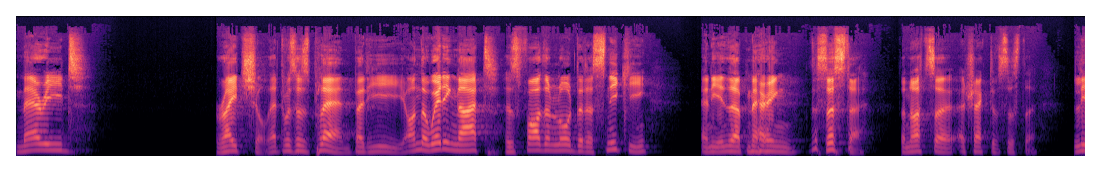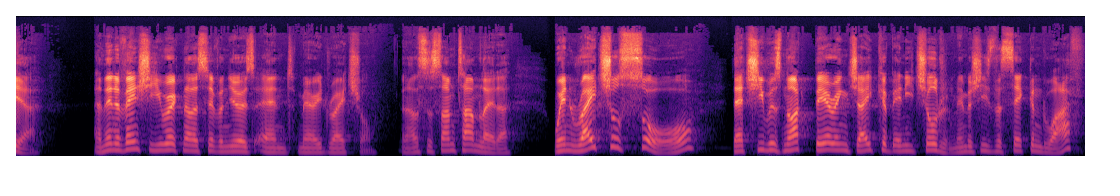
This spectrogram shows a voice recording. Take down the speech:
married Rachel. That was his plan. But he, on the wedding night, his father in law did a sneaky and he ended up marrying the sister, the not so attractive sister, Leah. And then eventually he worked another seven years and married Rachel. Now, this is some time later. When Rachel saw that she was not bearing Jacob any children. Remember, she's the second wife.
